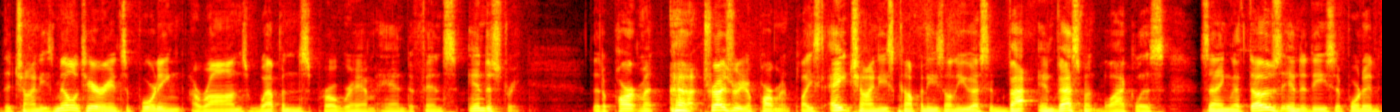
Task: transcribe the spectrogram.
the Chinese military, and supporting Iran's weapons program and defense industry. The Department, Treasury Department, placed eight Chinese companies on the U.S. Inv- investment blacklist saying that those entities supported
